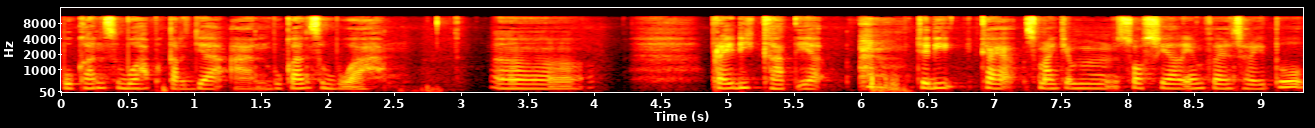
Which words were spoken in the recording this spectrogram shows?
bukan sebuah pekerjaan bukan sebuah uh, predikat ya. Jadi kayak semacam social influencer itu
